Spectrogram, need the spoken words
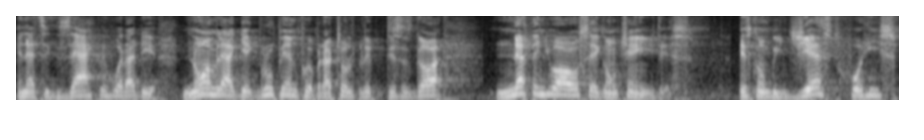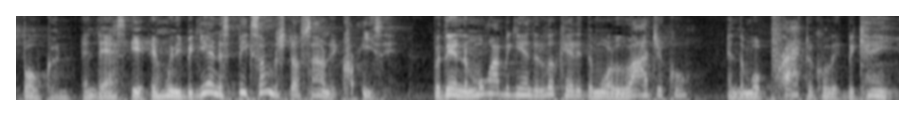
And that's exactly what I did. Normally I get group input, but I told you, this is God. Nothing you all say going to change this. It's going to be just what he's spoken, and that's it. And when he began to speak, some of the stuff sounded crazy. But then the more I began to look at it, the more logical and the more practical it became.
